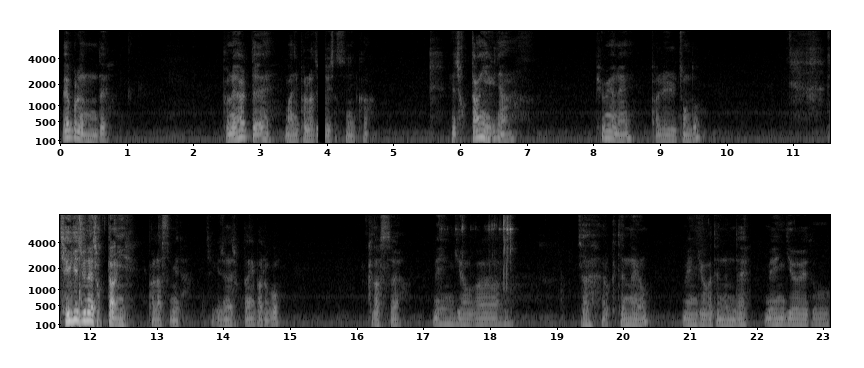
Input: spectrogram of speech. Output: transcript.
빼버렸는데 분해할 때 많이 발라져 있었으니까 적당히 그냥 표면에 발릴 정도? 제 기준에 적당히 발랐습니다 제 기준에 적당히 바르고 놨어요. 메인 기어가 자 이렇게 됐네요. 메인 기어가 됐는데 메인 기어에도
